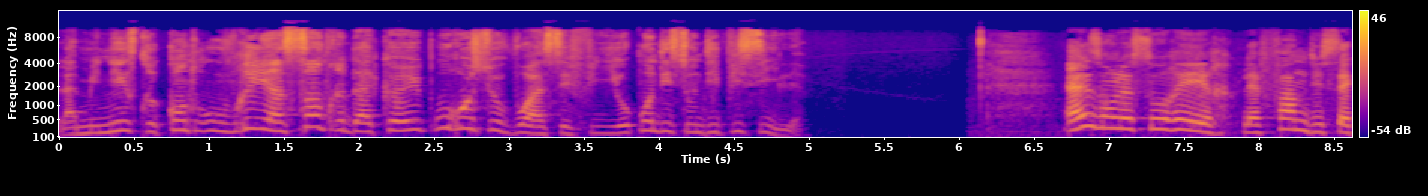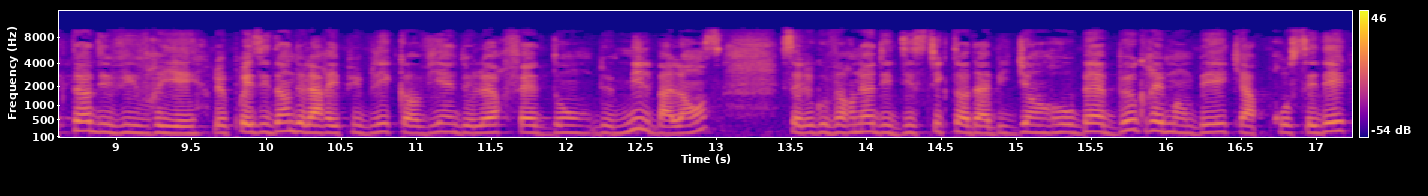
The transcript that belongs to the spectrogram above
la ministre compte ouvrir un centre d'accueil pour recevoir ces filles aux conditions difficiles. Elles ont le sourire, les femmes du secteur du vivrier. Le président de la République vient de leur faire don de 1000 balances. C'est le gouverneur du district d'Abidjan, Robert Begré-Mambé, qui a procédé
